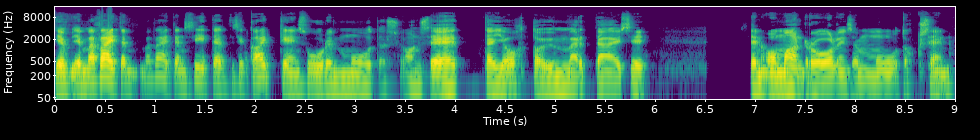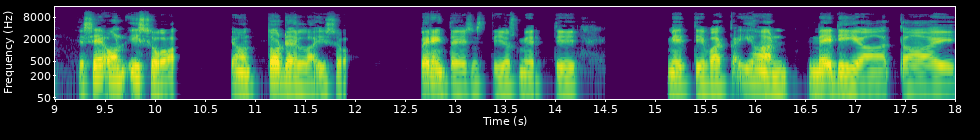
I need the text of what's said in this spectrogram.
ja, ja mä, väitän, mä väitän siitä, että se kaikkein suurin muutos on se, että johto ymmärtäisi sen oman roolinsa muutoksen. Ja se on iso, se on todella iso. Perinteisesti, jos miettii, miettii vaikka ihan mediaa tai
